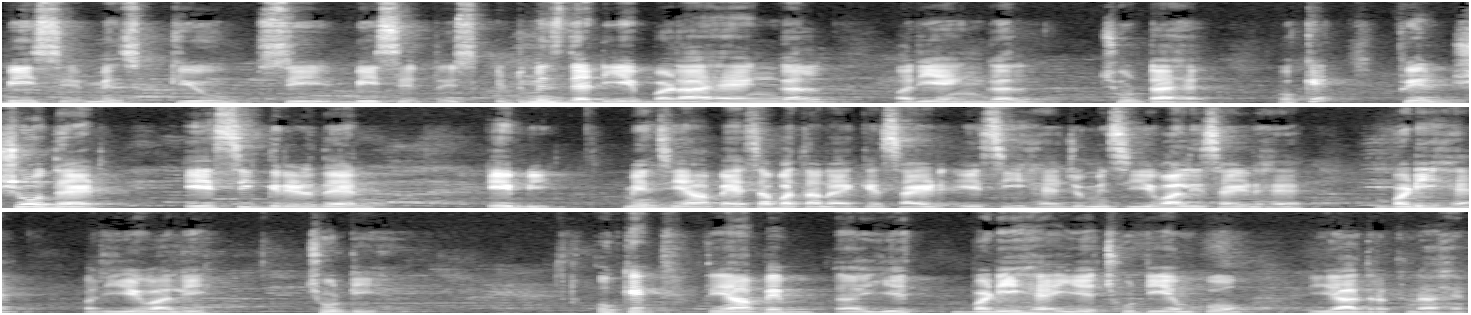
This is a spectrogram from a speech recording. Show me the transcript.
बी से मीन्स क्यू सी बी से। तो इस इट मीन्स दैट ये बड़ा है एंगल और ये एंगल छोटा है। ओके फिर show that A C greater than A B means यहाँ पे ऐसा बताना है कि साइड ए सी है, जो मीन्स ये वाली साइड है, बड़ी है और ये वाली छोटी है। ओके? तो यहाँ पे ये बड़ी है, ये छोटी हमको याद रखना है।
